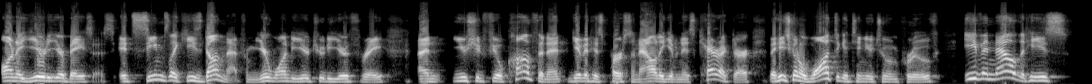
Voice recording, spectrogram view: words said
on a year to year basis. It seems like he's done that from year one to year two to year three. And you should feel confident, given his personality, given his character, that he's going to want to continue to improve, even now that he's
